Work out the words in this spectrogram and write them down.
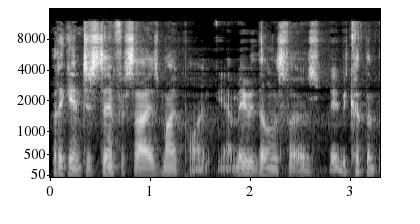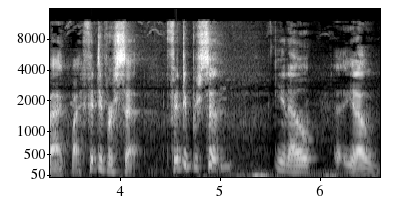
But again just to emphasize my point yeah maybe the lens flares maybe cut them back by 50% 50% you know you know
